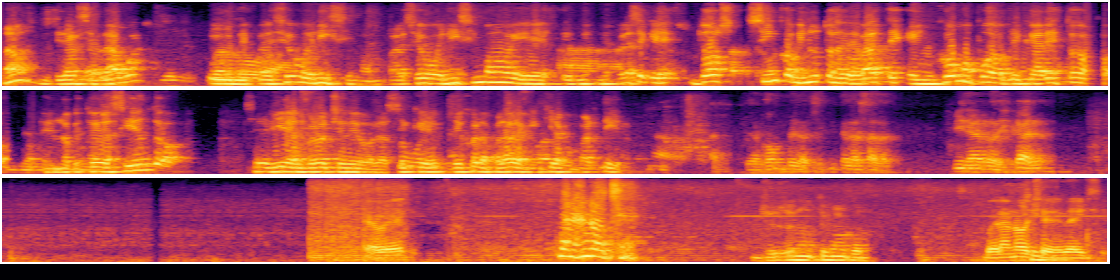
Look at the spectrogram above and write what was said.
¿no? de, tirarse al agua, y me pareció buenísimo, me pareció buenísimo, y este, me, parece que dos, cinco minutos de debate en cómo puedo aplicar esto en lo que estoy haciendo, sería el broche de oro, así que dejo la palabra a quien quiera compartir. se rompe la, se quita la sala. Mira, radical. A ver. Buenas noches. Yo, yo no tengo Buenas noches, Daisy.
